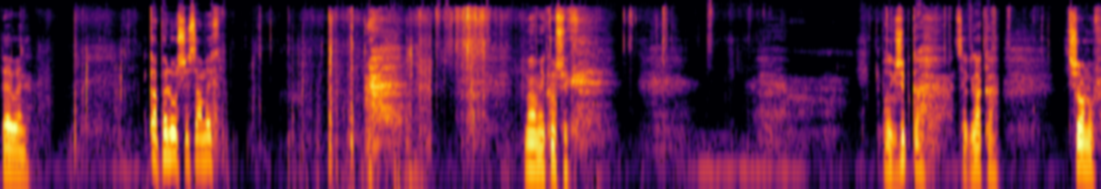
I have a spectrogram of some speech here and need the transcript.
pełen kapeluszy samych. Mamy koszyk podgrzybka, ceglaka, trzonów.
